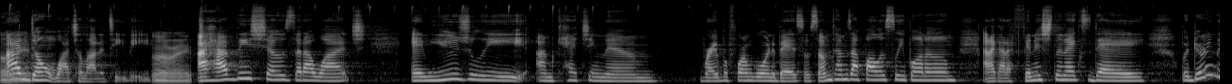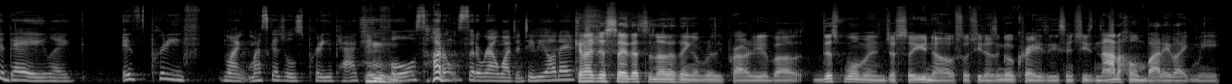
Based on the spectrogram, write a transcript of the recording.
I don't watch a lot of TV. all right. I have these shows that I watch, and usually I'm catching them right before I'm going to bed. So sometimes I fall asleep on them, and I gotta finish the next day. But during the day, like it's pretty. Like my schedule's pretty packed and full, so I don't sit around watching TV all day. Can I just say that's another thing I'm really proud of you about? This woman, just so you know, so she doesn't go crazy, since she's not a homebody like me,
